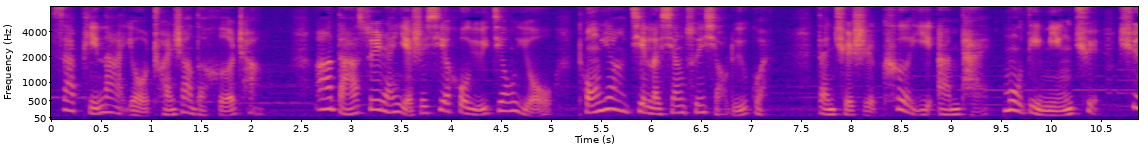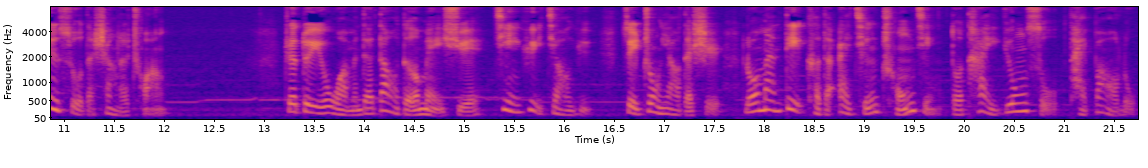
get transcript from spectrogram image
萨皮娜有船上的合唱。阿达虽然也是邂逅于郊游，同样进了乡村小旅馆，但却是刻意安排，目的明确，迅速的上了床。这对于我们的道德美学、禁欲教育，最重要的是，罗曼蒂克的爱情憧憬都太庸俗、太暴露。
